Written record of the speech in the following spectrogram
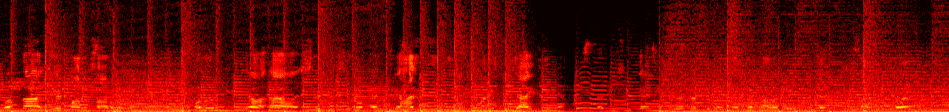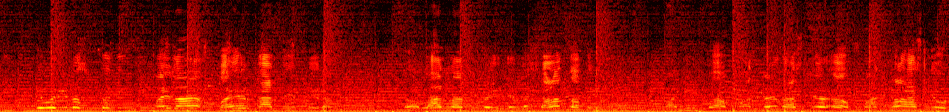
स्वतः एक माणूस आढळतो. म्हणून मी लोकांची आज ऐकली त्या दिवशी त्यांनी मला सांगितलं की डिलेवरीला सुद्धा त्यांची महिला बाहेर काढता येत नाही लहान लहान मुलं त्यांना शाळात जाता येत आणि पा- असल्या अं, असल्यावर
